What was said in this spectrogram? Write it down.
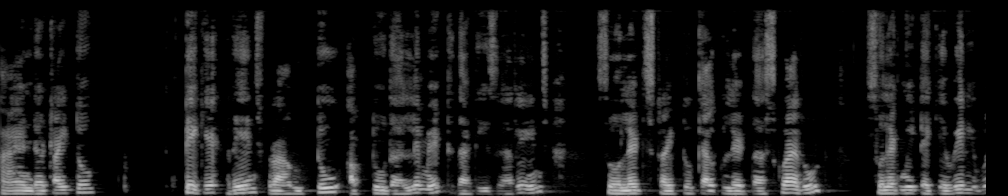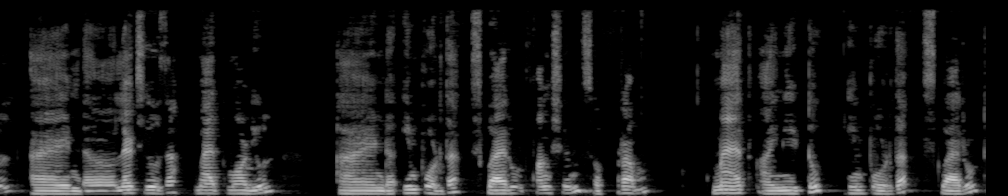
and uh, try to take a range from 2 up to the limit that is a range. So let's try to calculate the square root. So let me take a variable and uh, let's use the math module and import the square root function. So from math I need to import the square root.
